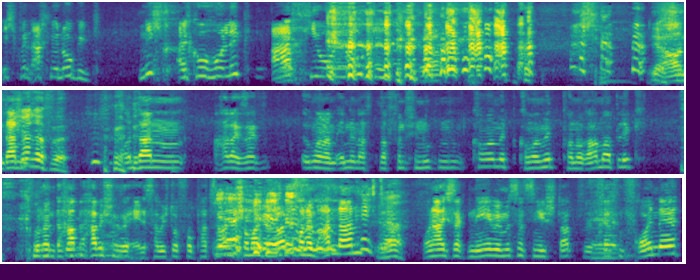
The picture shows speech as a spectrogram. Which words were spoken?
ich bin Archäologik. Nicht Alkoholik, Archäologik. Ja, und dann, Scheriffe. und dann hat er gesagt, irgendwann am Ende nach, nach fünf Minuten, komm mal mit, komm mal mit, Panoramablick. Und dann habe hab ich schon gesagt, ey, das habe ich doch vor ein paar Tagen Ja. schon mal gehört von einem anderen. Ja, Und dann habe ich gesagt, nee, wir müssen jetzt in die Stadt, wir Ja. treffen Freunde. der,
